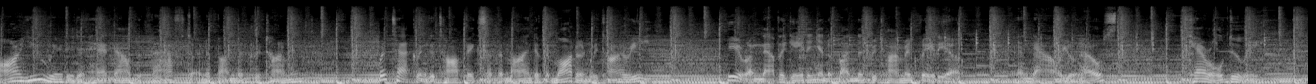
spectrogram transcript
Are you ready to head down the path to an abundant retirement? We're tackling the topics of the mind of the modern retiree here on Navigating an Abundant Retirement Radio. And now, your host, Carol Dewey.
